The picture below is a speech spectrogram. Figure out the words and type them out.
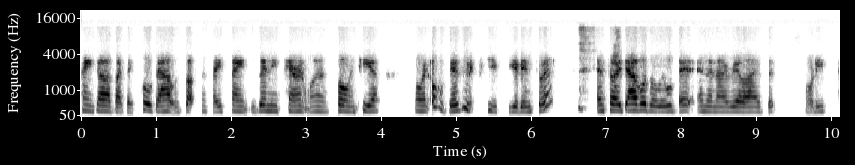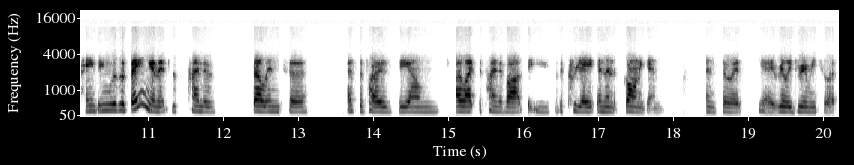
painter, but they pulled out, we've got some face paint. Does any parent want to volunteer? I went, Oh, there's an excuse to get into it. and so I dabbled a little bit, and then I realized that body painting was a thing, and it just kind of fell into I suppose the um I like the kind of art that you sort of create and then it's gone again. And so it yeah, it really drew me to it.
